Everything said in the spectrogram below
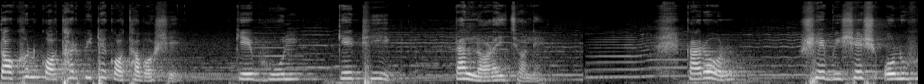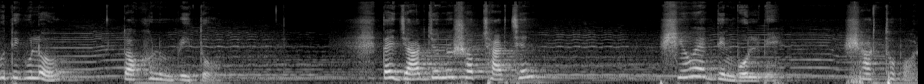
তখন কথার পিঠে কথা বসে, কে ভুল কে ঠিক তার লড়াই চলে। কারণ সে বিশেষ অনুভূতিগুলো তখন মৃত। তাই যার জন্য সব ছাড়ছেন, সেও একদিন বলবে, স্বার্থপর।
